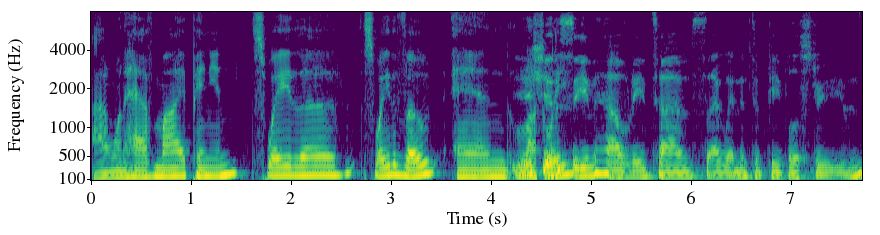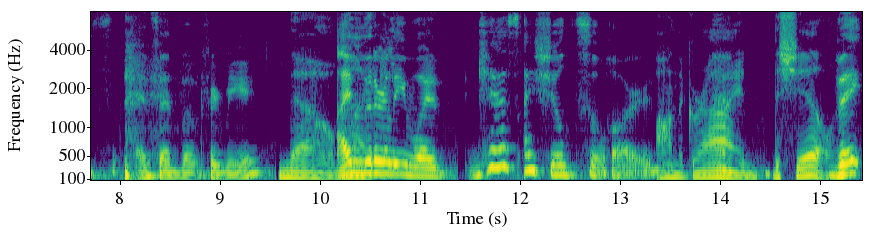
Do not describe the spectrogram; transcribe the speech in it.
I don't want to have my opinion sway the sway the vote, and luckily, You should have seen how many times I went into people's streams and said vote for me. no. I literally went, yes, I shilled so hard. on the grind, the shill. They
